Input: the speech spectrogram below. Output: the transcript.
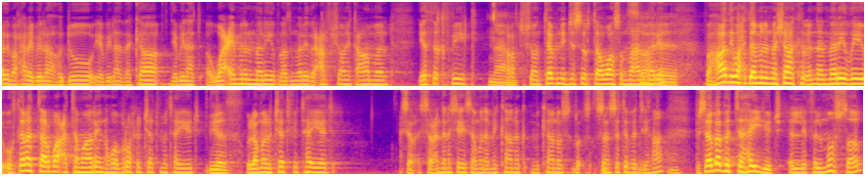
هذه مرحلة يبي لها هدوء يبي لها ذكاء يبي لها وعي من المريض لازم المريض يعرف شلون يتعامل يثق فيك. نعم. عرفت شلون؟ تبني جسر تواصل مع صحيح. المريض. فهذه واحدة من المشاكل إن المريض وثلاث أرباع التمارين هو بروح الكتف متهيج. yes ولما الكتف يتهيج يصير عندنا شيء يسمونه mechano mechanosensitivity ها؟ بسبب التهيج اللي في المفصل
